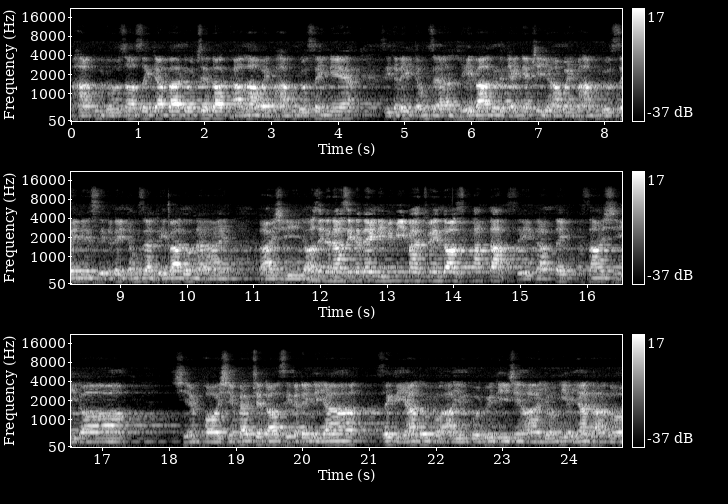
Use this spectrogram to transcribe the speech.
မဟာကုသိုလ်သောစိတ်တပါတို့ဖြစ်သောကာလဝေမဟာကုသိုလ်စိတ်နှင့်စေတသိက်34ပါးတို့တစ်ပြိုင်နက်ဖြစ်ရာဝေမဟာကုသိုလ်စိတ်နှင့်စေတသိက်34ပါးတို့၌ပါရှိသောစေတနာစေတသိက်ဒီမိမိမှကျွင်သောသတ္တစေတသိက်အစရှိသောရှင်ဖောရှင်ဖက်ဖြစ်သောစေတသိက်တရား စိတ်တရားတို့ကိုအာယုကိုတွေ့တည်ခြင်းအာယုဤအရာဓာကို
